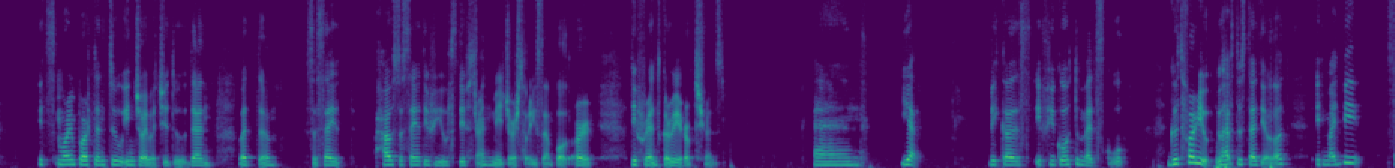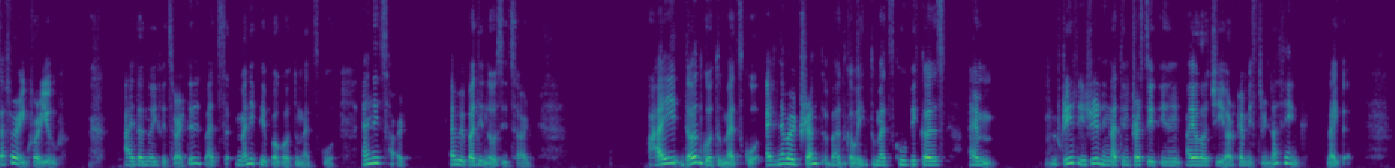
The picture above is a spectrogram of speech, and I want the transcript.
It's more important to enjoy what you do than what the society how society views different majors for example or different career options. And yeah because if you go to med school good for you. You have to study a lot. It might be suffering for you. I don't know if it's worth it but many people go to med school and it's hard. Everybody knows it's hard. I don't go to med school. I've never dreamt about going to med school because i'm really really not interested in biology or chemistry nothing like that.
